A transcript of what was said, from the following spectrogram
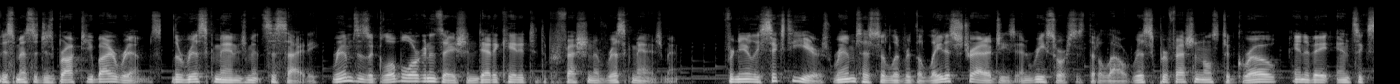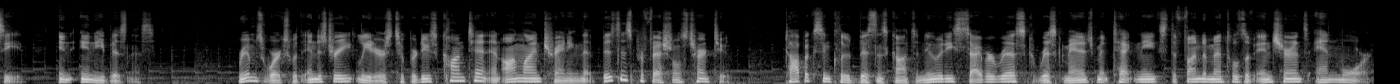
This message is brought to you by RIMS, the Risk Management Society. RIMS is a global organization dedicated to the profession of risk management. For nearly 60 years, RIMS has delivered the latest strategies and resources that allow risk professionals to grow, innovate, and succeed in any business. RIMS works with industry leaders to produce content and online training that business professionals turn to. Topics include business continuity, cyber risk, risk management techniques, the fundamentals of insurance, and more.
